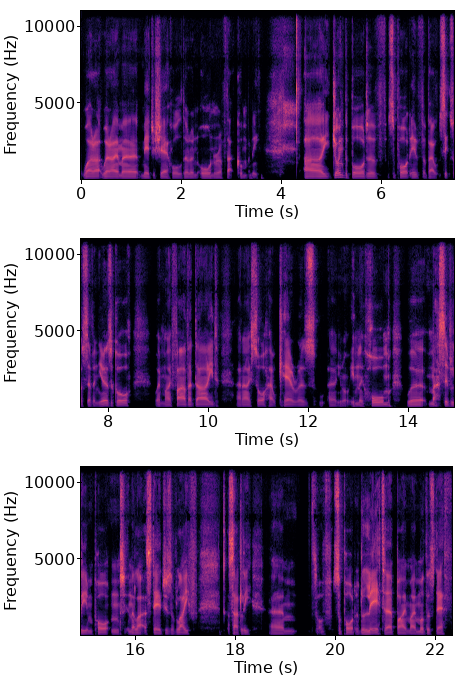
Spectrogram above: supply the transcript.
where I, where I am a major shareholder and owner of that company. I joined the board of Supportive about six or seven years ago when my father died, and I saw how carers, uh, you know, in the home were massively important in the latter stages of life. Sadly, um, sort of supported later by my mother's death.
